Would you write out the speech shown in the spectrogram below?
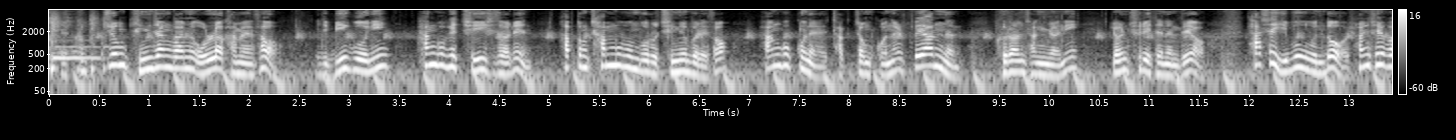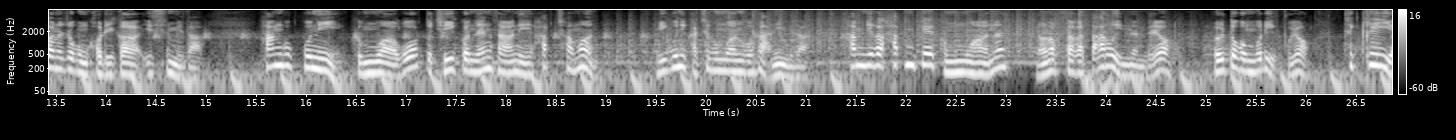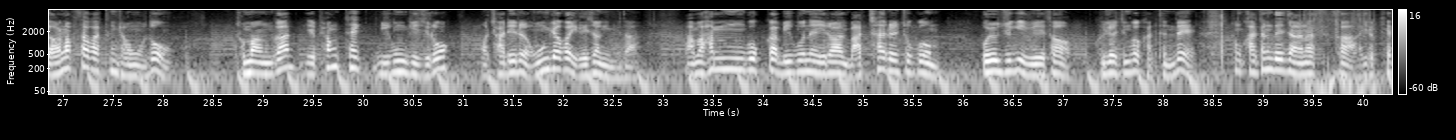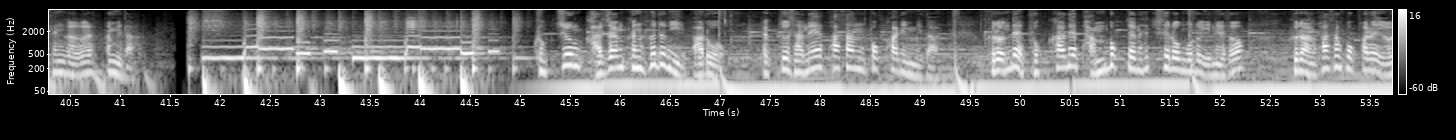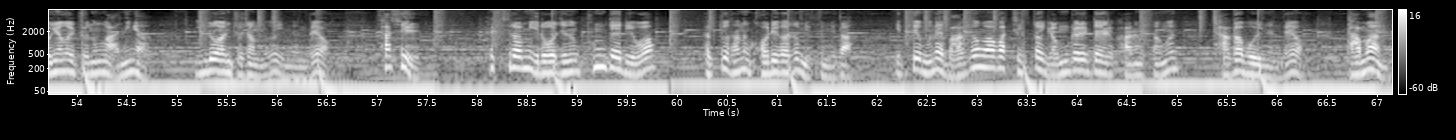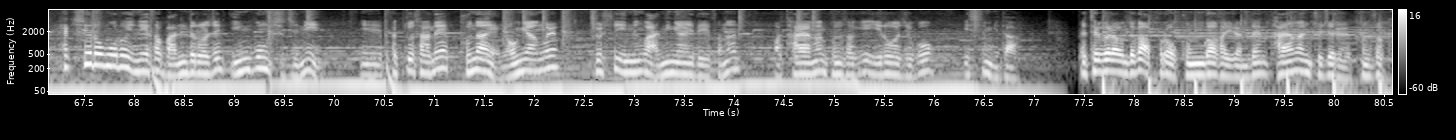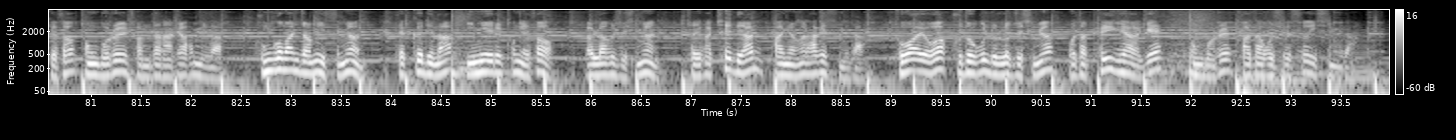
네, 극중 긴장감이 올라가면서 이제 미군이 한국의 지휘 시설인 합동 참모본부로 진입을 해서 한국군의 작전권을 빼앗는 그런 장면이 연출이 되는데요. 사실 이 부분도 현실과는 조금 거리가 있습니다. 한국군이 근무하고 또 지휘권을 행사하는 이 합참은 미군이 같이 근무하는 것은 아닙니다. 한미가 함께 근무하는 연합사가 따로 있는데요. 별도 건물이 있고요. 특히 연합사 같은 경우도 조만간 평택 미군 기지로 어, 자리를 옮겨갈 예정입니다. 아마 한국과 미군의 이러한 마찰을 조금 보여주기 위해서 그려진 것 같은데 좀 과장되지 않았을까 이렇게 생각을 합니다. 극중 가장 큰 흐름이 바로 백두산의 화산 폭발입니다. 그런데 북한의 반복된 핵실험으로 인해서 그러한 화산 폭발에 영향을 주는 거 아니냐 이러한 주장도 있는데요. 사실 핵실험이 이루어지는 풍계리와 백두산은 거리가 좀 있습니다. 이 때문에 마그마가 직접 연결될 가능성은 작아 보이는데요. 다만 핵실험으로 인해서 만들어진 인공 지진이 이 백두산의 분화에 영향을 줄 수 있는 거 아니냐에 대해서는 어, 다양한 분석이 이루어지고 있습니다. 배틀그라운드가 앞으로 군과 관련된 다양한 주제를 분석해서 정보를 전달하려 합니다. 궁금한 점이 있으면 댓글이나 이메일을 통해서 연락을 주시면 저희가 최대한 반영을 하겠습니다. 좋아요와 구독을 눌러주시면 보다 편리하게 정보를 받아보실 수 있습니다.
